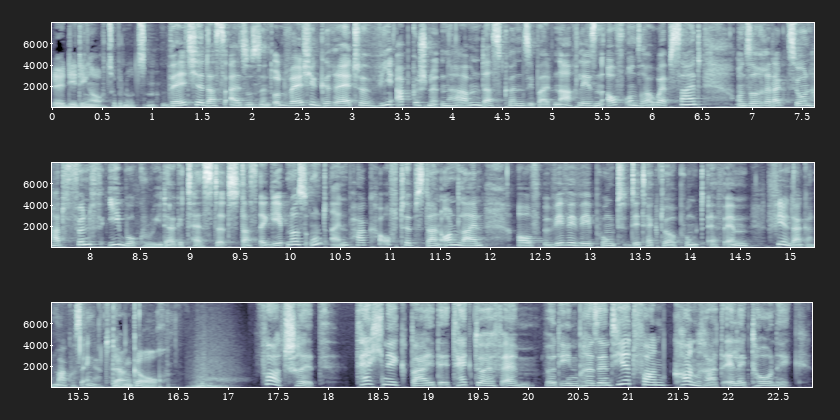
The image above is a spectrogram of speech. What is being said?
äh, die Dinger auch zu benutzen. Welche das also sind und welche Geräte wie abgeschnitten haben, das können Sie bald nachlesen auf unserer Website. Unsere Redaktion hat fünf E-Book Reader getestet. Das Ergebnis und ein paar Kauftipps dann online auf www.detektor.fm. Vielen Dank an Markus Engert. Danke auch. Fortschritt. Technik bei Detektor FM wird Ihnen präsentiert von Konrad Elektronik.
